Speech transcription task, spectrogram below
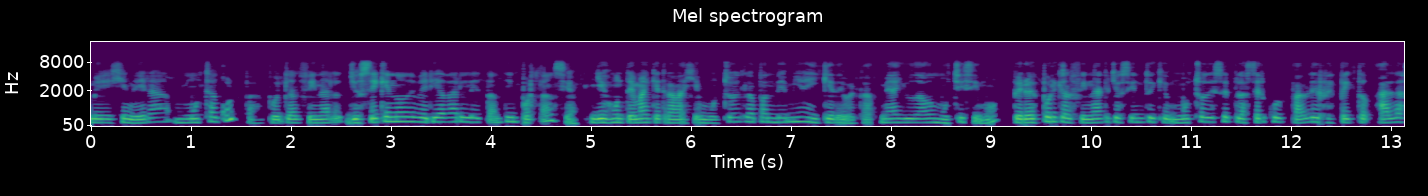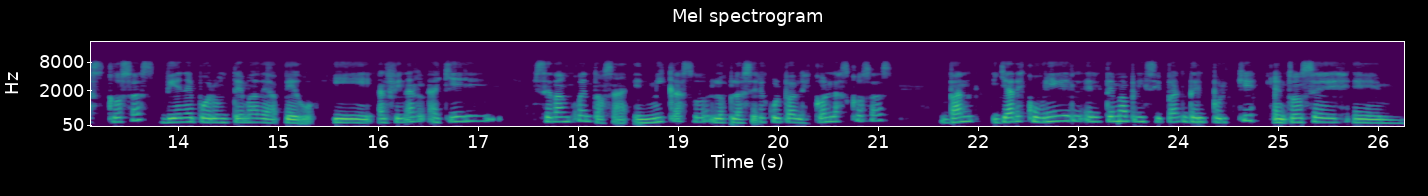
me genera mucha culpa, porque al final yo sé que no debería darle tanta importancia. Y es un tema que trabajé mucho en la pandemia y que de verdad me ha ayudado muchísimo, pero es porque al final yo siento que mucho de ese placer culpable respecto a las cosas viene por un tema de apego. Y al final aquí se dan cuenta, o sea, en mi caso, los placeres culpables con las cosas van, ya descubrí el, tema principal del por qué. Entonces, em,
